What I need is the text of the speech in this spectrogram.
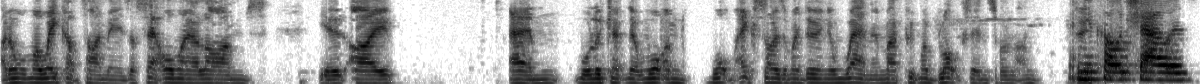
I know what my wake up time is. I set all my alarms. You know, I um, we'll look at you know, what I'm what exercise am I doing and when, and I put my blocks in. So I'm, and your cold showers.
